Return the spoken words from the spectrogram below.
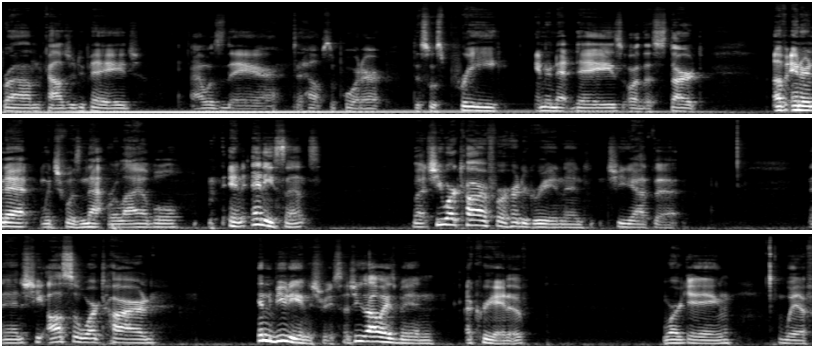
from College of DuPage. I was there to help support her. This was pre internet days or the start of internet, which was not reliable in any sense. But she worked hard for her degree and then she got that. And she also worked hard in the beauty industry. So she's always been a creative, working with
